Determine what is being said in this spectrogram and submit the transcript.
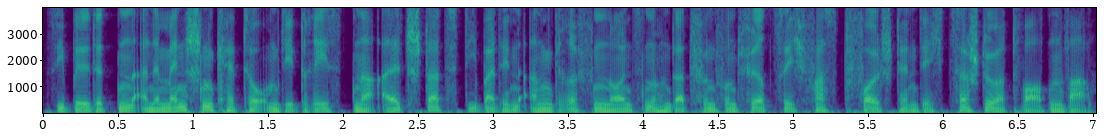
Sie bildeten eine Menschenkette um die Dresdner Altstadt, die bei den Angriffen 1945 fast vollständig zerstört worden war.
